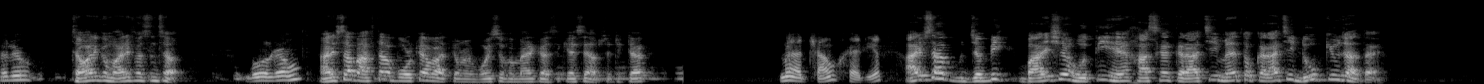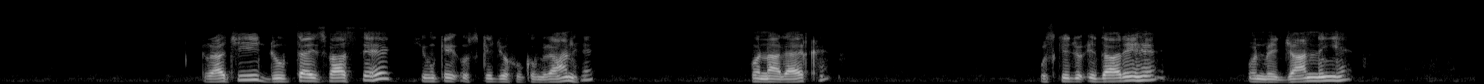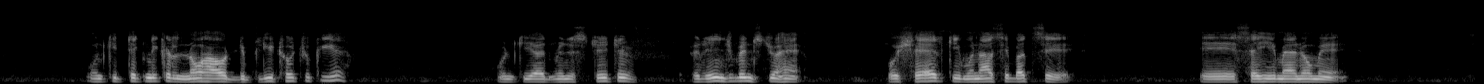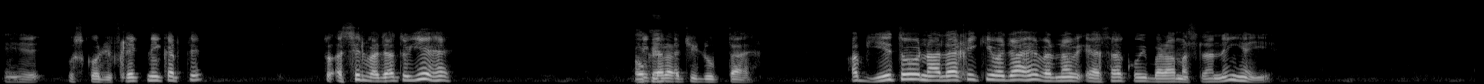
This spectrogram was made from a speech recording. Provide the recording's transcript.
Hello السلام علیکم عارف حسن صاحب۔ بول رہا ہوں۔ عارف صاحب آفتاب بورڈ کا بات کر رہا ہوں وائس آف امریکہ سے۔ کیسے آپ سے ٹھیک ٹھاک؟ میں اچھا ہوں خیریت۔ عارف صاحب جب بھی بارشیں ہوتی ہیں خاص کر کراچی میں تو کراچی ڈوب کیوں جاتا ہے؟ کراچی ڈوبتا اس واسطے ہے کیونکہ اس کے جو حکمران ہیں وہ نالائق ہیں۔ اس کے جو ادارے ہیں ان میں جان نہیں ہے۔ ان کی ٹیکنیکل نو ہاؤ ڈپلیٹ ہو چکی ہے۔ ان کی ایڈمنسٹریٹو ارینجمنٹس جو ہیں وہ شہر کی مناسبت سے صحیح معنوں میں اس کو ریفلیکٹ نہیں کرتے۔ تو اصل وجہ تو یہ ہے کہ کراچی ڈوبتا ہے۔ اب یہ تو نالائقی کی وجہ ہے ورنہ ایسا کوئی بڑا مسئلہ نہیں ہے یہ۔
